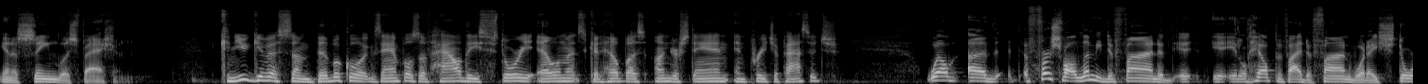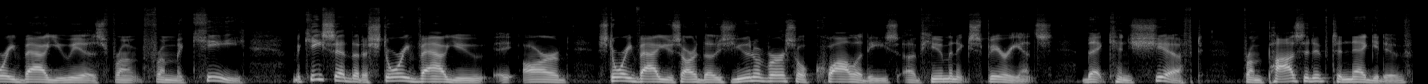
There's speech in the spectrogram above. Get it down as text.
in a seamless fashion. Can you give us some biblical examples of how these story elements could help us understand and preach a passage? Well, uh, first of all, let me define. It, will help if I define what a story value is from from McKee. McKee said that a story value eh, are story values are those universal qualities of human experience that can shift from positive to negative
